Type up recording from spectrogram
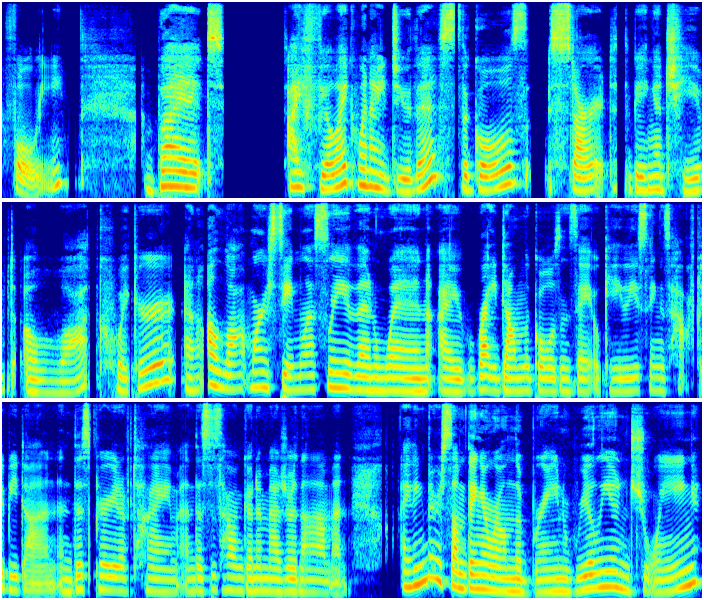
fully, but I feel like when I do this, the goals start being achieved a lot quicker and a lot more seamlessly than when I write down the goals and say, okay, these things have to be done in this period of time, and this is how I'm going to measure them. And I think there's something around the brain really enjoying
